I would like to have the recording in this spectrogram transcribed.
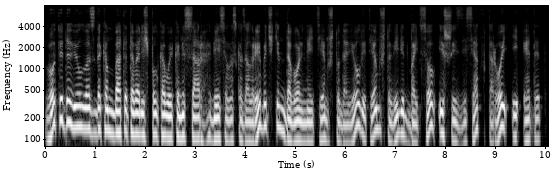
Вот и довел вас до комбата, товарищ полковой комиссар, весело сказал Рыбочкин, довольный тем, что довел, и тем, что видит бойцов из 62-й и этот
